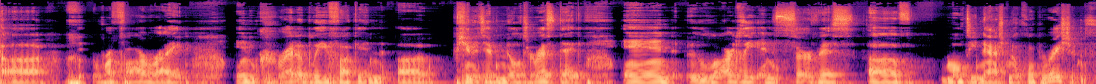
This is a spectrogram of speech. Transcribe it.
uh, far right incredibly fucking uh, punitive militaristic and largely in service of multinational corporations.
